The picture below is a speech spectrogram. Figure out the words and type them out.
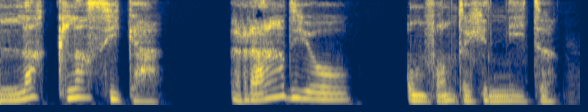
La Classica. Radio om van te genieten.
